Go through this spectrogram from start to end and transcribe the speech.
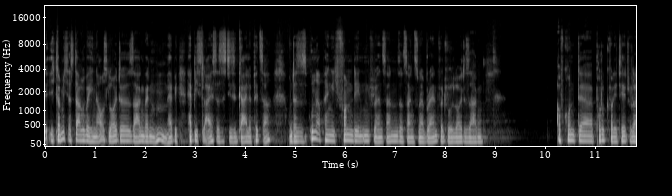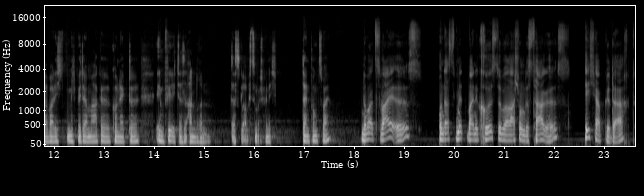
ich glaube nicht, dass darüber hinaus Leute sagen werden, hm, Happy, Happy Slice, das ist diese geile Pizza. Und dass es unabhängig von den Influencern sozusagen zu einer Brand wird, wo Leute sagen, aufgrund der Produktqualität oder weil ich mich mit der Marke connecte, empfehle ich das anderen. Das glaube ich zum Beispiel nicht. Dein Punkt zwei? Nummer zwei ist, und das mit meine größte Überraschung des Tages, ich habe gedacht,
